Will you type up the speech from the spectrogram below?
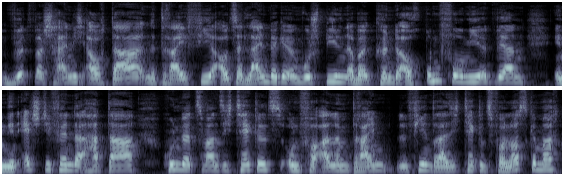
wird wahrscheinlich auch da eine 3-4 Outside Linebacker irgendwo spielen, aber könnte auch umformiert werden in den Edge Defender, hat da 120 Tackles und vor allem 3, 34 Tackles for Loss gemacht,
